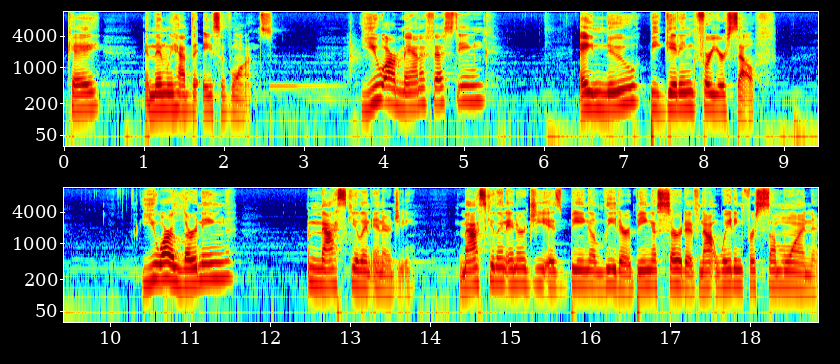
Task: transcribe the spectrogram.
Okay? And then we have the Ace of Wands. You are manifesting a new beginning for yourself. You are learning masculine energy. Masculine energy is being a leader, being assertive, not waiting for someone,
